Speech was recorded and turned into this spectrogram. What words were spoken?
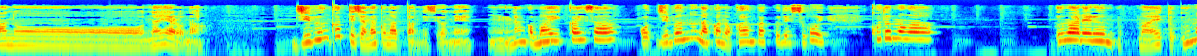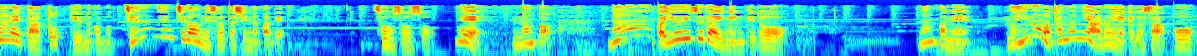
あのー、なんやろな。自分勝手じゃなくなったんですよね。うん、なんか毎回さ、こう自分の中の感覚ですごい子供が生まれる前と生まれた後っていうのがもう全然違うんですよ、私の中で。そうそうそう。で、なんか、なんか言いづらいねんけど、なんかね、まあ今もたまにあるんやけどさ、こ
